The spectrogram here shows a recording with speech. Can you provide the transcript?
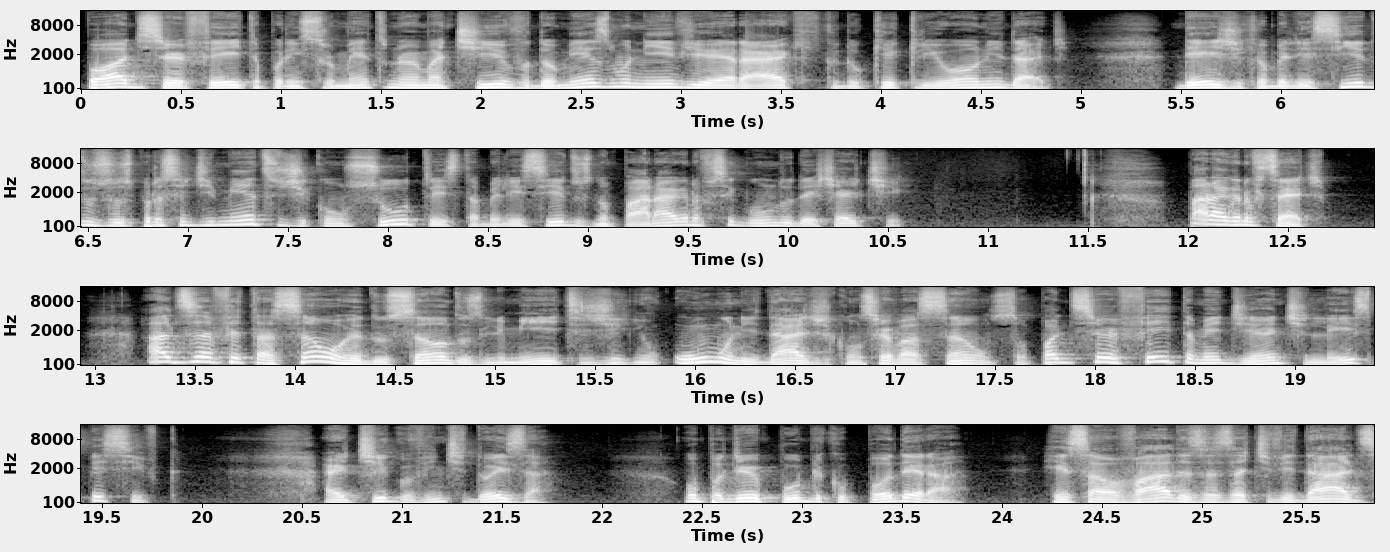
pode ser feita por instrumento normativo do mesmo nível hierárquico do que criou a unidade, desde que obedecidos os procedimentos de consulta estabelecidos no parágrafo 2 deste artigo. Parágrafo 7. A desafetação ou redução dos limites de uma unidade de conservação só pode ser feita mediante lei específica. Artigo 22-A. O poder público poderá, ressalvadas as atividades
